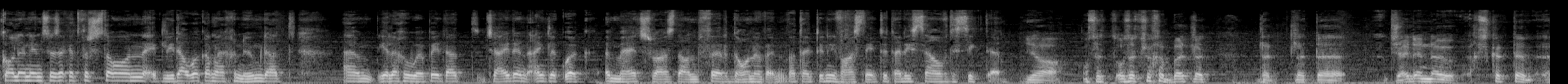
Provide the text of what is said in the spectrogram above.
Colin en soos ek dit verstaan, het Lida ook aan my genoem dat ehm um, julle gehoop het dat Jaden eintlik ook 'n match was dan vir Donovan wat hy toe nie was nie, toe hy dieselfde siekte. Ja, ons het ons het so gebid dat dat dat uh, Jaden nou geskikte uh,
